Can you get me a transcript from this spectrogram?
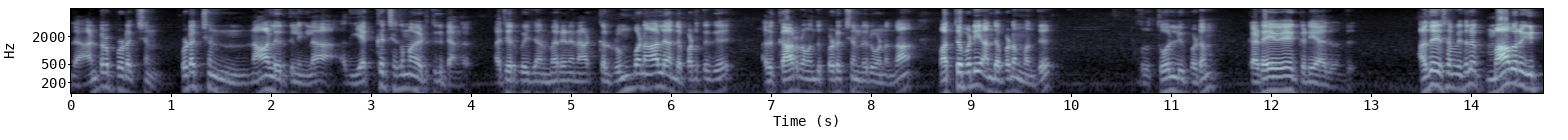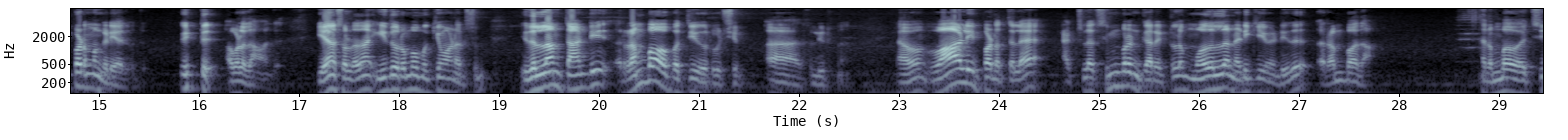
இந்த அண்டர் ப்ரொடக்ஷன் ப்ரொடக்ஷன் நாள் இருக்கு இல்லைங்களா? அது எக்கச்சக்கமாக எடுத்துக்கிட்டாங்க. அஜர்பைஜான் மாதிரியான நாட்கள். ரொம்ப நாள் அந்த படத்துக்கு அது காரணம் வந்து ப்ரொடக்ஷன் நிறுவனம் தான். மற்றபடி அந்த படம் வந்து ஒரு தோல்வி படம் கிடையவே கிடையாது வந்து. அதே சமயத்தில் மாபெரும் ஹிட் படமும் கிடையாது வந்து. ஹிட்டு அவ்வளோதான் வந்து. ஏன் சொல்கிறதா இது ரொம்ப முக்கியமான விஷயம். இதெல்லாம் தாண்டி ரம்பாவை பற்றி ஒரு விஷயம் ஆஹ் சொல்லியிருந்தேன் வாலி படத்தில் ஆக்சுவலாக சிம்ரன் கேரக்டரில் முதல்ல நடிக்க வேண்டியது ரம்பா தான். ரொம்ப வச்சு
